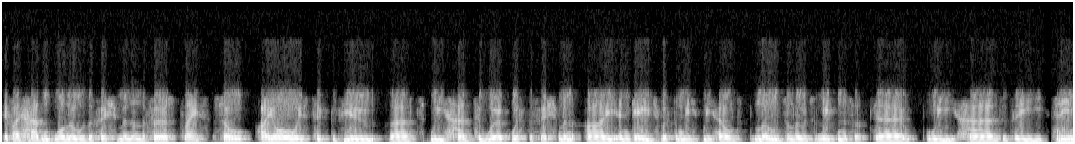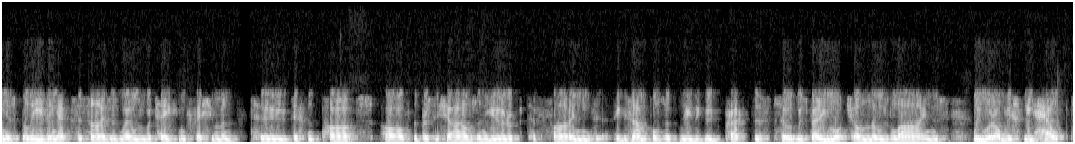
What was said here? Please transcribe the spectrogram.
if I hadn't won over the fishermen in the first place. So I always took the view that we had to work with the fishermen. I engaged with them. We, we held loads and loads of meetings. That, uh, we had the seeing is believing exercises where we were taking fishermen to different parts of the British Isles and Europe to find examples of really good practice. So it was very much on those lines. We were obviously helped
